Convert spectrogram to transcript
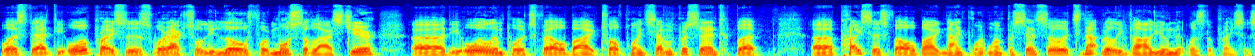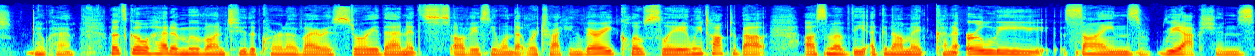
was that the oil prices were actually low for most of last year. Uh, the oil imports fell by 12.7%, but uh, prices fell by 9.1%. So it's not really volume, it was the prices. Okay. Let's go ahead and move on to the coronavirus story then. It's obviously one that we're tracking very closely. And we talked about uh, some of the economic kind of early signs, reactions,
